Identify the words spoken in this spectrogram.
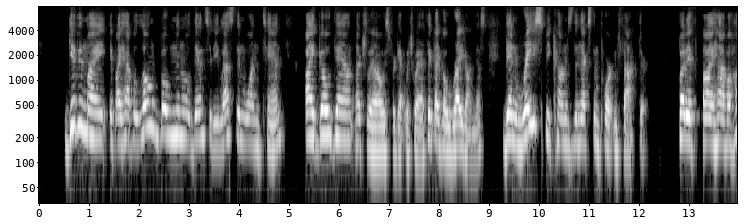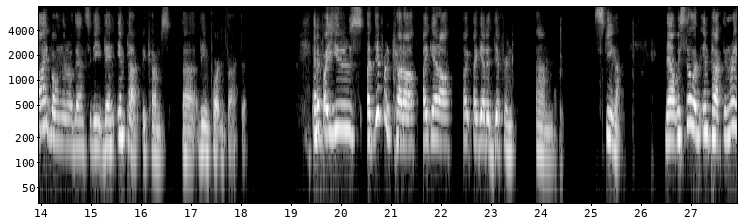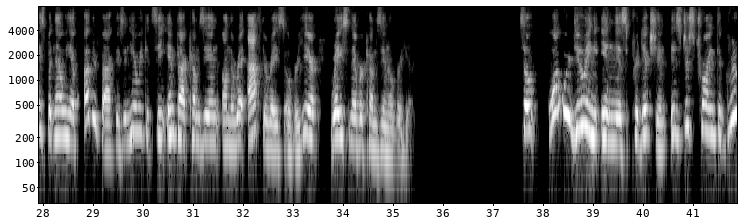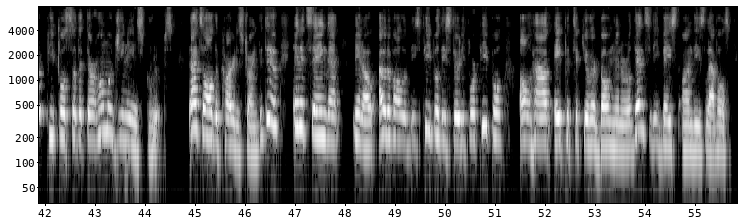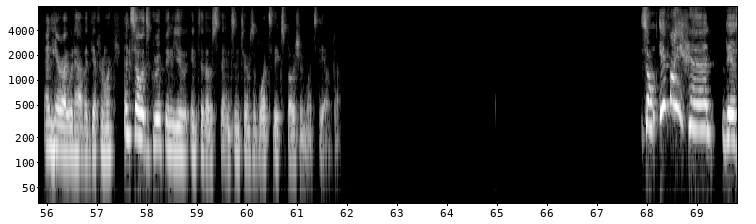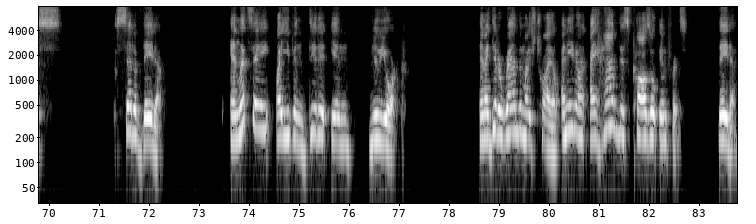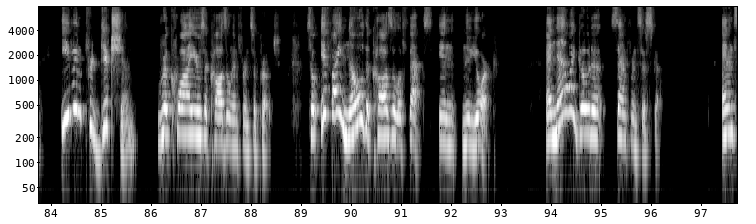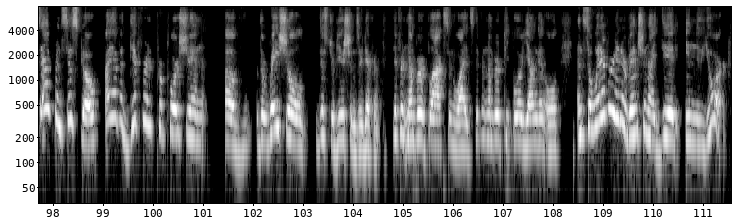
given my, if I have a lone bone mineral density less than 110, I go down, actually, I always forget which way. I think I go right on this. Then race becomes the next important factor. But if I have a high bone mineral density, then impact becomes uh, the important factor. And if I use a different cutoff, I get off, I, I get a different um, schema. Now we still have impact and race, but now we have other factors. And here we could see impact comes in on the after race over here. Race never comes in over here. So what we're doing in this prediction is just trying to group people so that they're homogeneous groups. That's all the CART is trying to do. And it's saying that, you know, out of all of these people, these 34 people all have a particular bone mineral density based on these levels. And here I would have a different one. And so it's grouping you into those things in terms of what's the exposure and what's the outcome. So if I had this set of data, and let's say I even did it in New York, and I did a randomized trial, and even I have this causal inference data. Even prediction requires a causal inference approach. So if I know the causal effects in New York, and now I go to San Francisco, and in San Francisco, I have a different proportion of the racial distributions are different. Different number of blacks and whites different number of people are young and old. And so whatever intervention i did in new york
